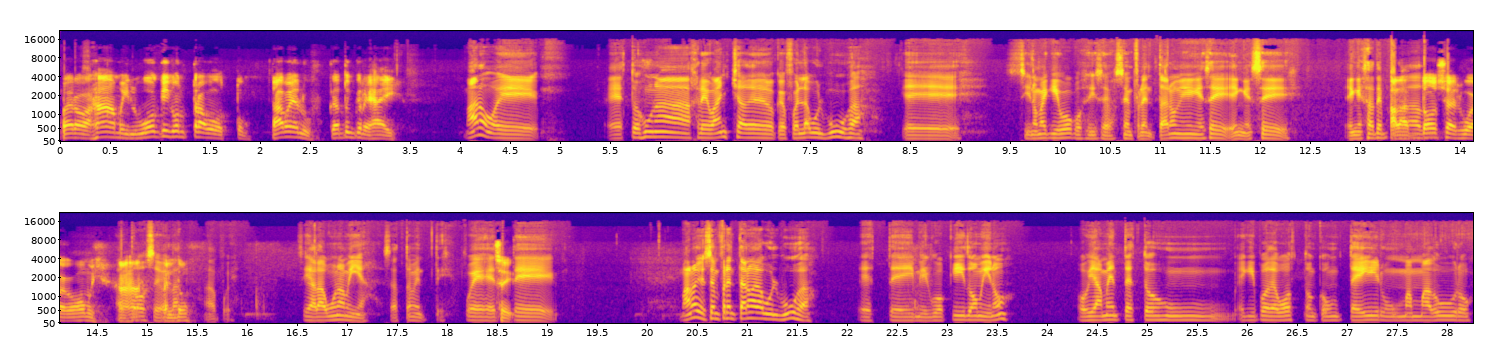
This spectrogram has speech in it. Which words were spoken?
Pero ajá, Milwaukee contra Boston. Dame luz, ¿qué tú crees ahí? Mano, eh, esto es una revancha de lo que fue la burbuja. eh, si no me equivoco, sí, se, se enfrentaron en ese, en ese, en esa A temporada. las 12 del juego, Tommy. A las Ajá, 12, ¿verdad? perdón. Ah, pues. Sí, a la una mía, exactamente. Pues Sí. este. Mano, ellos se enfrentaron a la burbuja. Este, y Milwaukee dominó. Obviamente, esto es un equipo de Boston con un Taylor, un más maduro.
